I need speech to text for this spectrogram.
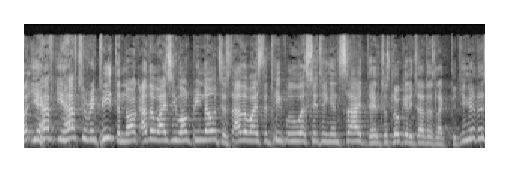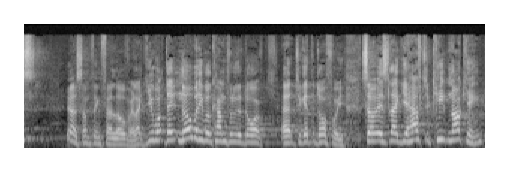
But you have, you have to repeat the knock, otherwise, you won't be noticed. Otherwise, the people who are sitting inside, they'll just look at each other like, Did you hear this? yeah, something fell over. Like you, they, nobody will come through the door uh, to get the door for you. So it's like you have to keep knocking.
